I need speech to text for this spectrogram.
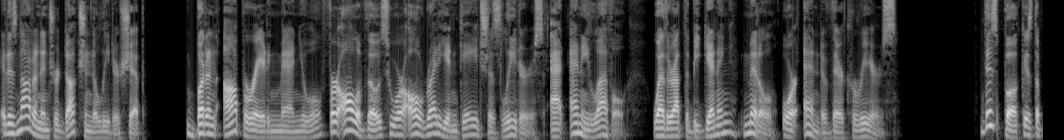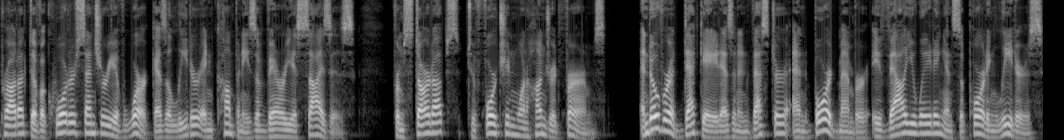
it is not an introduction to leadership, but an operating manual for all of those who are already engaged as leaders at any level, whether at the beginning, middle, or end of their careers. This book is the product of a quarter century of work as a leader in companies of various sizes, from startups to Fortune 100 firms, and over a decade as an investor and board member evaluating and supporting leaders,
